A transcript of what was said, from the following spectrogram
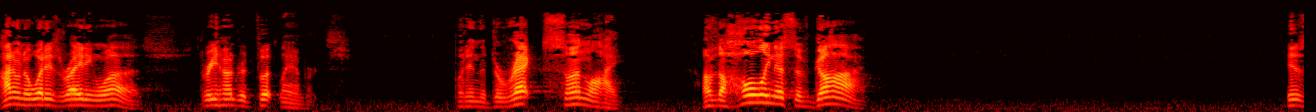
I don't know what his rating was 300 foot lamberts. But in the direct sunlight of the holiness of God. His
